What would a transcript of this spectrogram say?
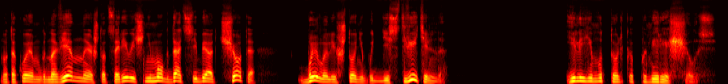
но такое мгновенное, что царевич не мог дать себе отчета — было ли что-нибудь действительно, или ему только померещилось.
